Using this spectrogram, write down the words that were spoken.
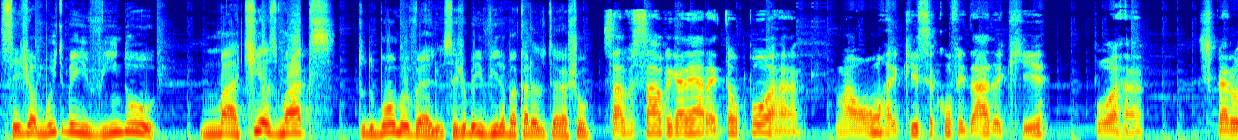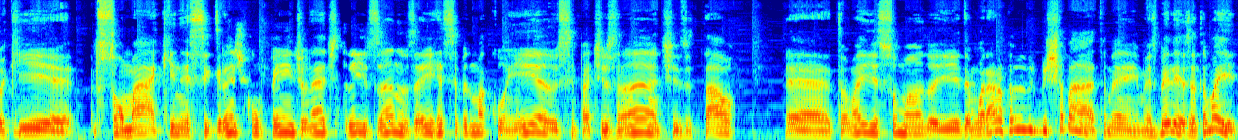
Seja muito bem-vindo, Matias Max. Tudo bom, meu velho? Seja bem-vindo à bancada do TH Show. Salve, salve, galera. Então, porra, uma honra aqui ser convidado aqui. Porra, espero aqui somar aqui nesse grande compêndio, né, de três anos aí, recebendo maconheiros, simpatizantes e tal. É, tamo aí, somando aí. Demoraram pra me chamar também, mas beleza, tamo aí.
